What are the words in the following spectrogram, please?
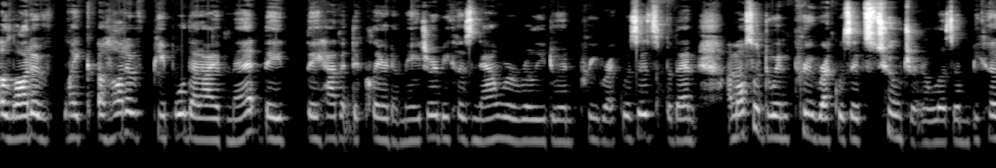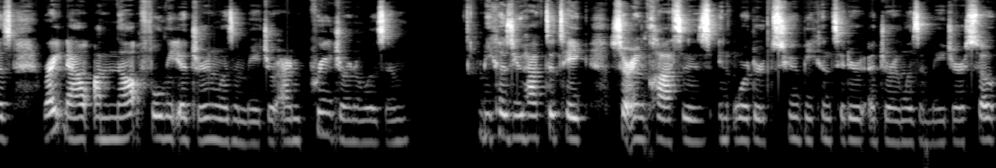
a lot of like a lot of people that I've met they they haven't declared a major because now we're really doing prerequisites but then I'm also doing prerequisites to journalism because right now I'm not fully a journalism major I'm pre-journalism because you have to take certain classes in order to be considered a journalism major. So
